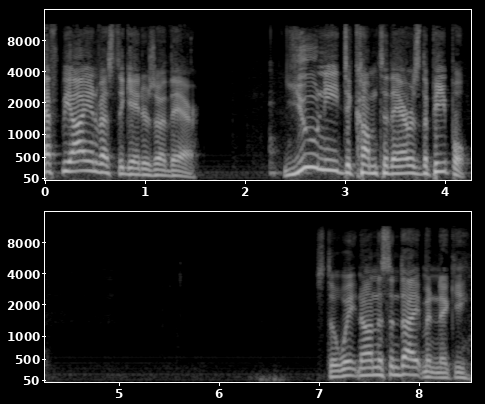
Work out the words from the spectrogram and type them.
FBI investigators are there. You need to come to there as the people. Still waiting on this indictment, Nikki.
